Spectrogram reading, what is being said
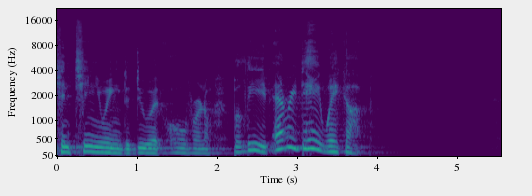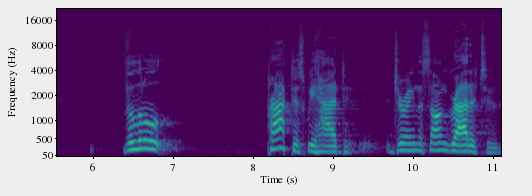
continuing to do it over and over. Believe every day, wake up. The little practice we had during the song Gratitude.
